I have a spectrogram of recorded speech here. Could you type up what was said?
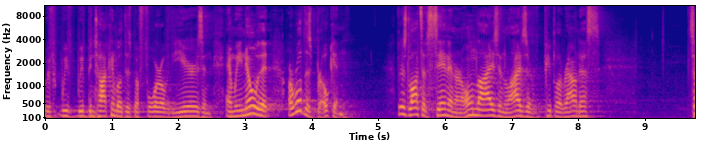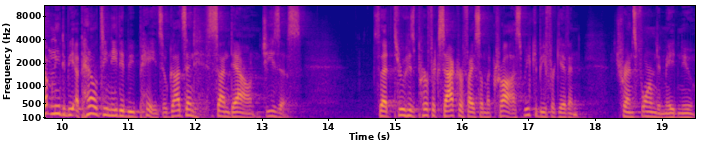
We've, we've, we've been talking about this before over the years, and, and we know that our world is broken. There's lots of sin in our own lives and the lives of people around us. Something need to be, a penalty needed to be paid. So God sent his son down, Jesus, so that through his perfect sacrifice on the cross, we could be forgiven, transformed, and made new.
